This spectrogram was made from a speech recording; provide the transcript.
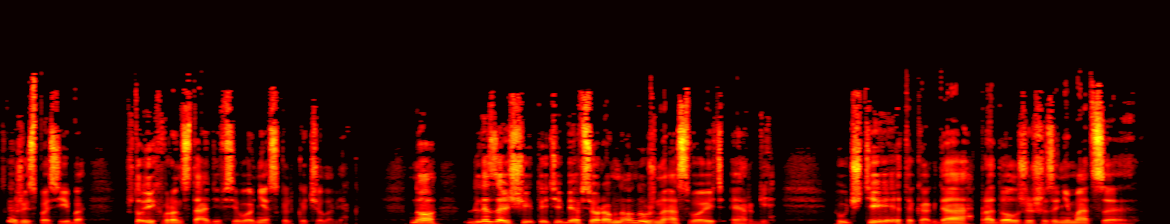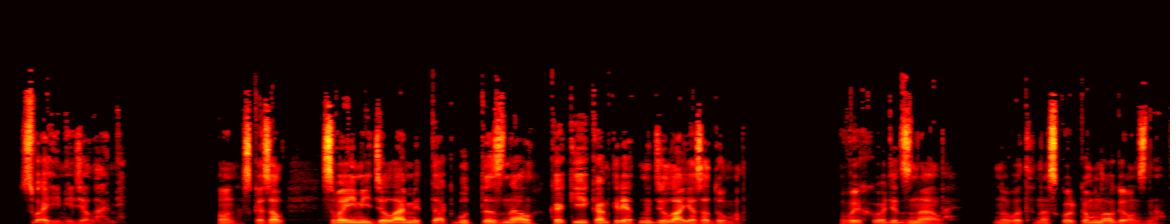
Скажи спасибо, что их в Ронстаде всего несколько человек. Но для защиты тебе все равно нужно освоить эрги — Учти это, когда продолжишь заниматься своими делами. Он сказал «своими делами» так, будто знал, какие конкретно дела я задумал. Выходит, знал. Но вот насколько много он знал.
